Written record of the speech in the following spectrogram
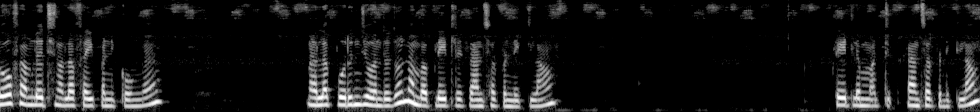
லோ ஃப்ளேமில் வச்சு நல்லா ஃப்ரை பண்ணிக்கோங்க. நல்லா பொரிஞ்சு வந்ததும் நம்ம பிளேட்டில் ட்ரான்ஸ்ஃபர் பண்ணிக்கலாம். பிளேட்டில் மட்டும் ட்ரான்ஸ்ஃபர் பண்ணிக்கலாம்.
